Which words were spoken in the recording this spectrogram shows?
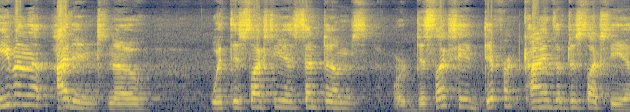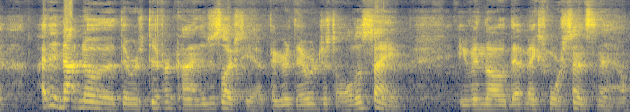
Even I didn't know with dyslexia symptoms or dyslexia, different kinds of dyslexia. I did not know that there was different kinds of dyslexia. I figured they were just all the same, even though that makes more sense now.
